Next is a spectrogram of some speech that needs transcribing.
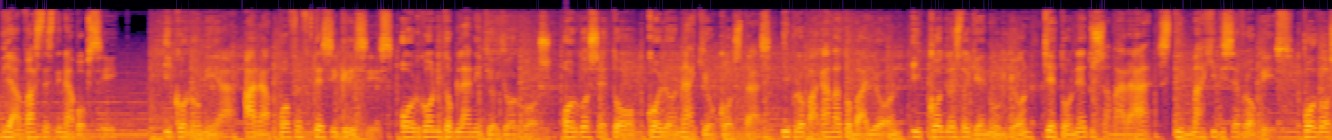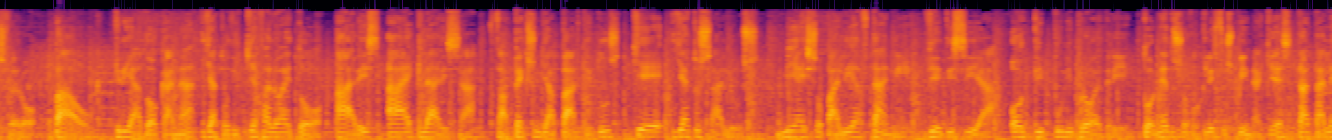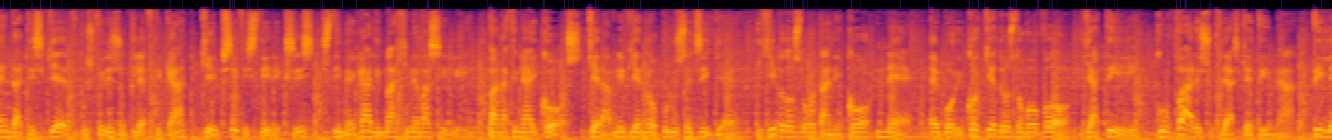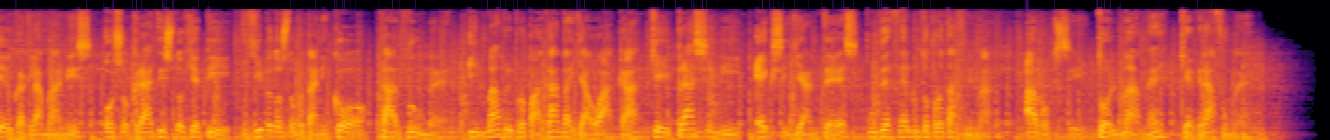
Διαβάστε στην άποψη. Οικονομία. Αναπόφευκτες συγκρίσεις. Οργώνει τον πλανήτη ο Γιώργος. Όργωσε το κολονάκι ο Κώστας. Η προπαγάνδα των παλιών, οι κόντρες των καινούριων και το ναι του Σαμαρά στη μάχη της Ευρώπης. Ποδόσφαιρο. ΠΑΟΚ. Τρία δόκανα για το δικέφαλο αετό. Άρης ΑΕΚ Λάρισα. Θα παίξουν για πάρτι τους και για τους άλλους. Μια ισοπαλία φτάνει. Διαιτησία. Ό,τι πουν οι πρόεδροι. Το ναι του Σοφοκλή στου πίνακες. Τα ταλέντα της ΚΕΔ που σφυρίζουν κλέφτικα και η ψήφη στήριξης στη μεγάλη μάχη με Βασίλη. Παναθηναϊκός, Κεραυνή Βιενόπουλου σε Τζίγκερ. Γήπεδο στο Βοτανικό, ναι. Εμπορικό κέντρο στο Βοβό. Γιατί, κουβάρι σου και τίνα. Τι λέει ο Κακλαμάνης, ο Σοκράτης το είχε πει. Γήπεδο στο Βοτανικό, θα δούμε. Η μαύρη προπαγάνδα για ο Άκα και οι πράσινοι εξηγιαντές που δεν θέλουν το πρωτάθλημα. Άποψη, τολμάμε και γράφουμε.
